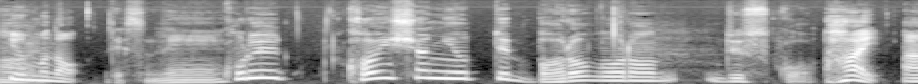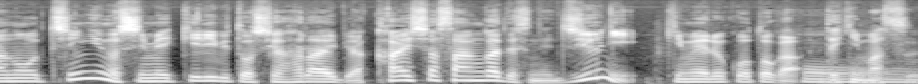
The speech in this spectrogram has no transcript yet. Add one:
いうものですね。これ、会社によってバラバラですか？はい、あの賃金の締め切り日と支払い日は会社さんがですね自由に決めることができます。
